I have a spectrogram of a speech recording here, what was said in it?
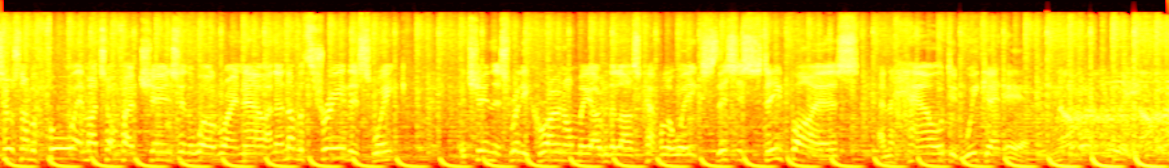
Source number four in my top five tunes in the world right now. And at number three this week, a tune that's really grown on me over the last couple of weeks. This is Steve Byers and How Did We Get Here? Number three. Number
